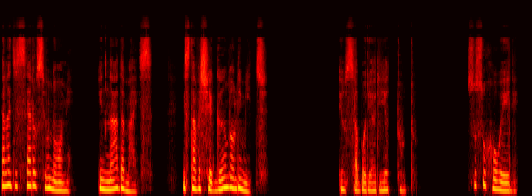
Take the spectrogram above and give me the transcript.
Ela dissera o seu nome e nada mais. Estava chegando ao limite. Eu saborearia tudo. Sussurrou ele.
